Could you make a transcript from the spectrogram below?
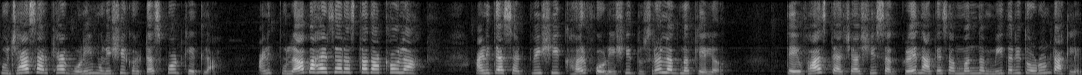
तुझ्यासारख्या गुणी मुलीशी घटस्फोट घेतला आणि तुला बाहेरचा रस्ता दाखवला आणि त्या सटवीशी घर फोडीशी दुसरं लग्न केलं. तेव्हाच त्याच्याशी सगळे नातेसंबंध मी तरी तोडून टाकलेत.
